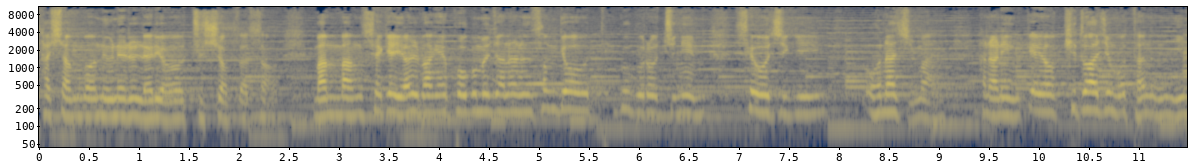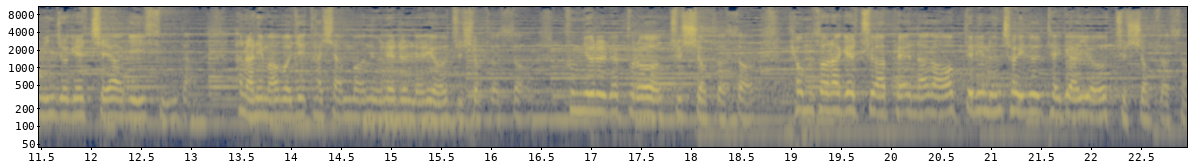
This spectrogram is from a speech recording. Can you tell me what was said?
다시 한번 은혜를 내려 주시옵소서. 만방 세계 열방의 복음을 전하는 성교 태국으로 주님 세워지기 원하지만 하나님 깨어 기도하지 못하는 이 민족의 제약이 있습니다. 하나님 아버지 다시 한번 은혜를 내려 주시옵소서. 긍휼을 베풀어 주시옵소서. 겸손하게 주 앞에 나가 엎드리는 저희들 되게 하여 주시옵소서.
